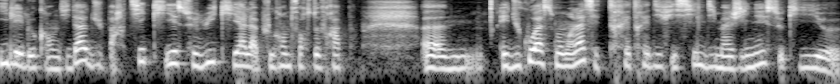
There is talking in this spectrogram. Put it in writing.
il est le candidat du parti qui est celui qui a la plus grande force de frappe. Euh, et du coup, à ce moment-là, c'est très très difficile d'imaginer ce qui, euh,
